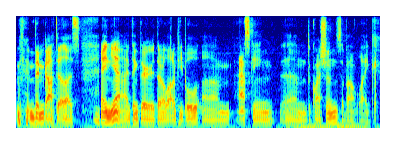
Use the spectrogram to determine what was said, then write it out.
then got to us. And yeah, I think there there are a lot of people um, asking um, the questions about like,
